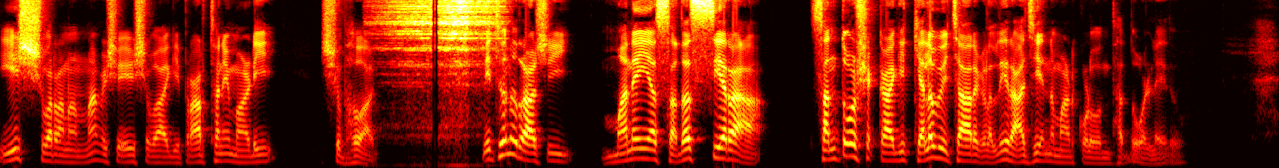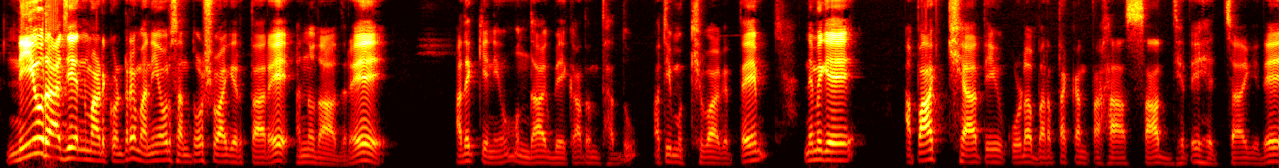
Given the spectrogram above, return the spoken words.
ಈಶ್ವರನನ್ನು ವಿಶೇಷವಾಗಿ ಪ್ರಾರ್ಥನೆ ಮಾಡಿ ಶುಭವಾಗಿ. ಮಿಥುನ ರಾಶಿ ಮನೆಯ ಸದಸ್ಯರ ಸಂತೋಷಕ್ಕಾಗಿ ಕೆಲವು ವಿಚಾರಗಳಲ್ಲಿ ರಾಜಿಯನ್ನು ಮಾಡಿಕೊಳ್ಳುವಂಥದ್ದು ಒಳ್ಳೆಯದು. ನೀವು ರಾಜಿಯನ್ನು ಮಾಡಿಕೊಂಡ್ರೆ ಮನೆಯವರು ಸಂತೋಷವಾಗಿರ್ತಾರೆ ಅನ್ನೋದಾದರೆ ಅದಕ್ಕೆ ನೀವು ಮುಂದಾಗಬೇಕಾದಂಥದ್ದು ಅತಿ ಮುಖ್ಯವಾಗುತ್ತೆ. ನಿಮಗೆ ಅಪಾಖ್ಯಾತಿಯು ಕೂಡ ಬರತಕ್ಕಂತಹ ಸಾಧ್ಯತೆ ಹೆಚ್ಚಾಗಿದೆ.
